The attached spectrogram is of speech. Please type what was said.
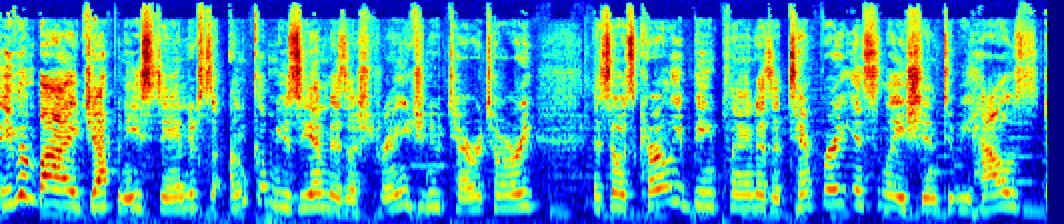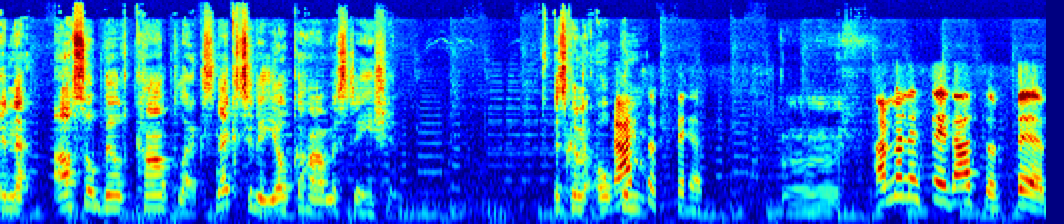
Even by Japanese standards, the Unko Museum is a strange new territory, and so it's currently being planned as a temporary installation to be housed in the also built complex next to the Yokohama station. It's going to open. That's a fib. Mm, I'm gonna say that's a fib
